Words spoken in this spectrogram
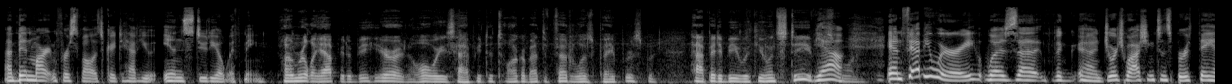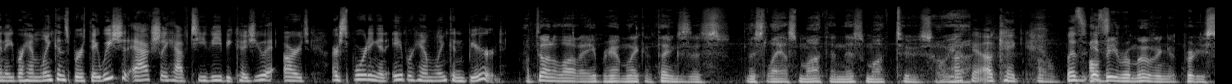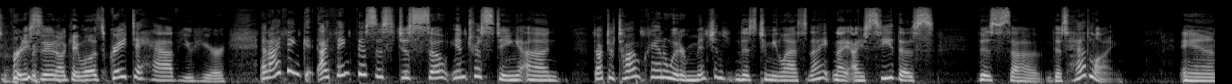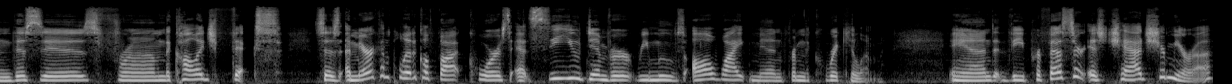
Uh, ben Martin, first of all, it's great to have you in studio with me. I'm really happy to be here and always happy to talk about the Federalist Papers, but happy to be with you and Steve. Yeah. And February was uh, the uh, George Washington's birthday and Abraham Lincoln's birthday. We should actually have TV because you are, are sporting an Abraham Lincoln beard. I've done a lot of Abraham Lincoln things this this last month and this month too. So yeah. Okay. Okay. I'll, I'll be removing it pretty soon. Pretty soon. Okay. Well, it's great to have you here, and I think I think this is just so interesting. Uh, Dr. Tom Krannawitter mentioned this to me last night, and I, I see this this uh, this headline, and this is from the College Fix. It says American Political Thought course at CU Denver removes all white men from the curriculum. And the professor is Chad Shimura.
